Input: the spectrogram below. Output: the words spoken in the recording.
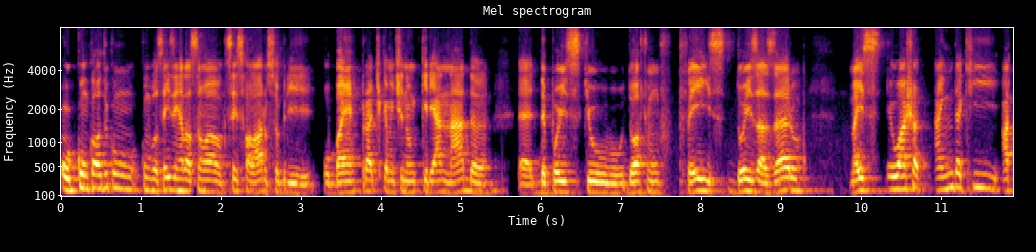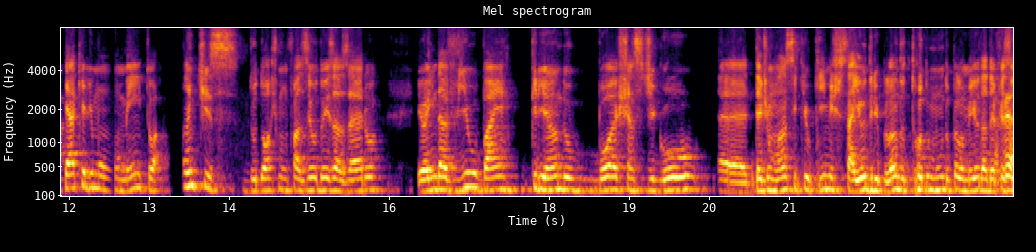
eu concordo com, com vocês em relação ao que vocês falaram sobre o Bayern praticamente não criar nada é, depois que o Dortmund fez 2 a 0 mas eu acho ainda que até aquele momento, antes do Dortmund fazer o 2 a 0 eu ainda vi o Bayern criando boas chances de gol. É, teve um lance que o Kimmich saiu driblando todo mundo pelo meio da defesa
